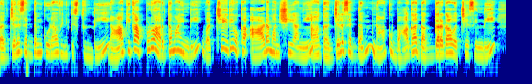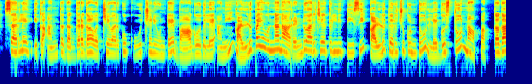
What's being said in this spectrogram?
గజ్జల శబ్దం కూడా వినిపిస్తుంది. నాకిక అప్పుడు అర్థమైంది వచ్చేది ఒక ఆడ మనిషి అని. ఆ గజ్జల శబ్దం నాకు బాగా దగ్గరగా వచ్చేసింది. సర్లే ఇక అంత దగ్గరగా వచ్చే వరకు కూర్చొని ఉంటే బాగోదులే అని. కళ్ళుపై ఉన్న నా రెండు అరిచేతుల్ని తీసి కళ్ళు తెరుచుకుంటూ లెగుస్తూ నా పక్కగా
